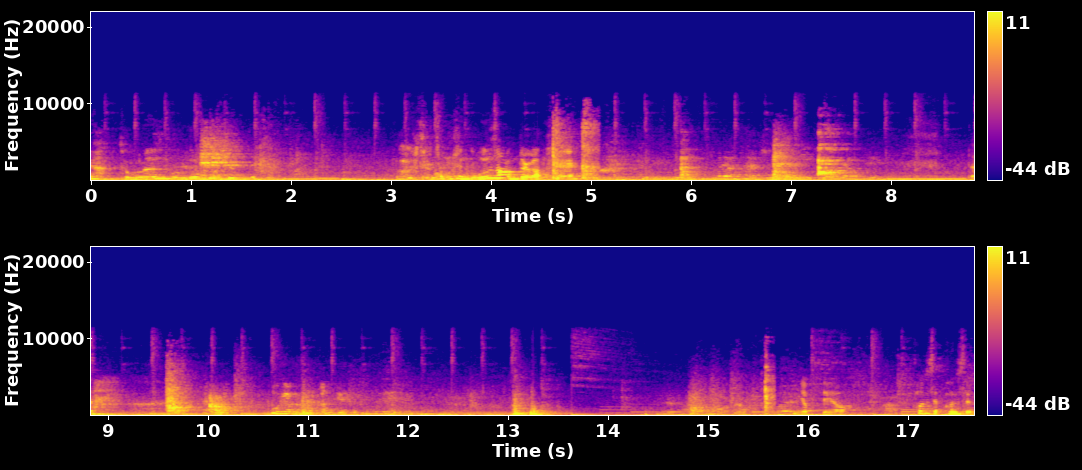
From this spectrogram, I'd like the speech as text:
야, 정면에서 보면 너무 멋있는데? 정신 놓은 사람들 같아. 포기합니까? 여보세요. 컨셉 컨셉.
